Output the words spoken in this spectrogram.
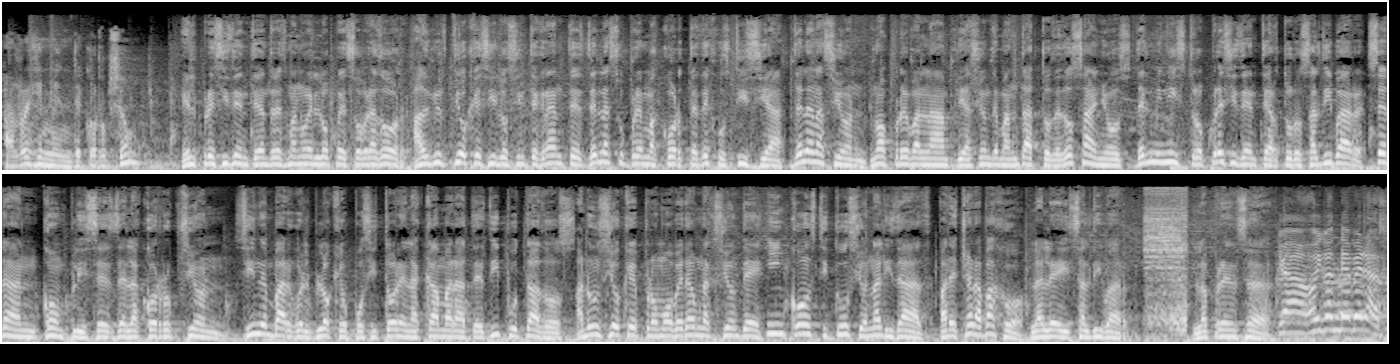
al régimen de corrupción el presidente Andrés Manuel López Obrador advirtió que si los integrantes de la Suprema Corte de Justicia de la Nación no aprueban la ampliación de mandato de dos años del ministro presidente Arturo Saldívar, serán cómplices de la corrupción. Sin embargo, el bloque opositor en la Cámara de Diputados anunció que promoverá una acción de inconstitucionalidad para echar abajo la ley Saldívar. La prensa. Ya, oigan, de veras,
